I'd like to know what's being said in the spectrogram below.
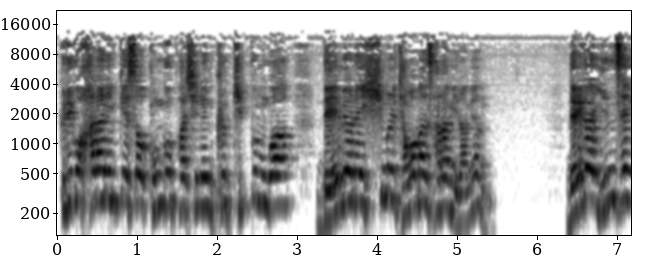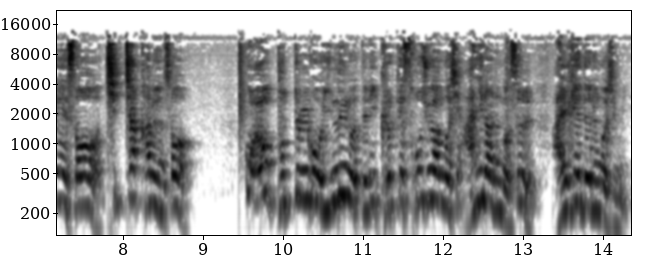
그리고 하나님께서 공급하시는 그 기쁨과 내면의 힘을 경험한 사람이라면 내가 인생에서 집착하면서 꼭 붙들고 있는 것들이 그렇게 소중한 것이 아니라는 것을 알게 되는 것입니다.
